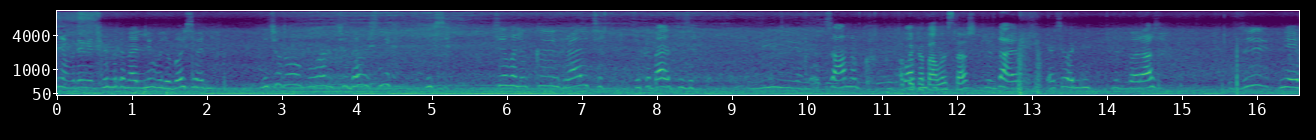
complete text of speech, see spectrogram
Всім привіт, ви на каналі Люба Любов сьогодні. Ну чудово погода, чудовий сніг. І всі, всі малюки граються, всі катаються з санок. А ти каталась теж? Так, я сьогодні не два рази. З... Ні,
